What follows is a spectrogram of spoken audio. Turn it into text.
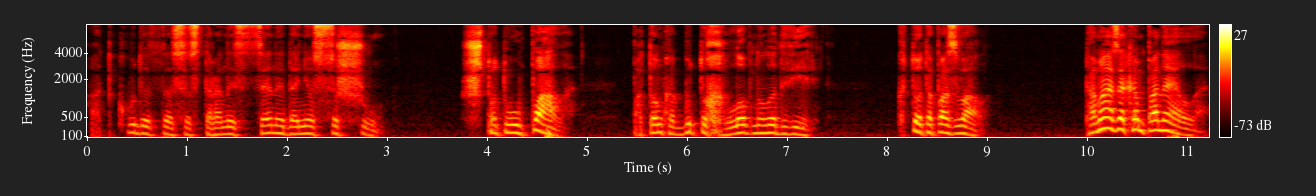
Откуда-то со стороны сцены донесся шум. Что-то упало. Потом как будто хлопнула дверь. Кто-то позвал. «Томазо Компанелло,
